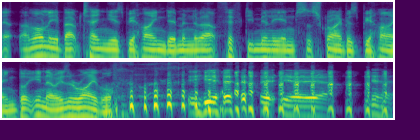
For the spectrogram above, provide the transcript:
uh, I'm only about 10 years behind him and about 50 million subscribers behind, but you know, he's a rival. yeah, yeah, yeah, yeah.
